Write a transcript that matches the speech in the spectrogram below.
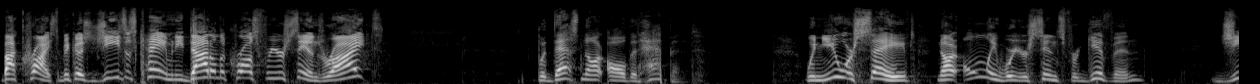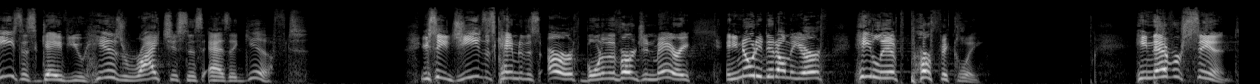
by Christ because Jesus came and He died on the cross for your sins, right? But that's not all that happened. When you were saved, not only were your sins forgiven, Jesus gave you His righteousness as a gift. You see, Jesus came to this earth, born of the Virgin Mary, and you know what he did on the earth? He lived perfectly. He never sinned.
